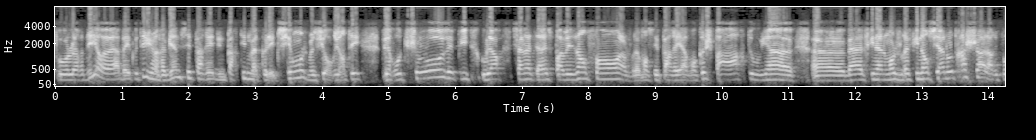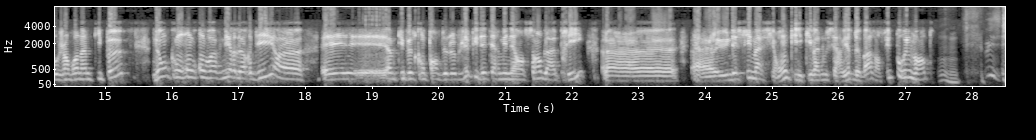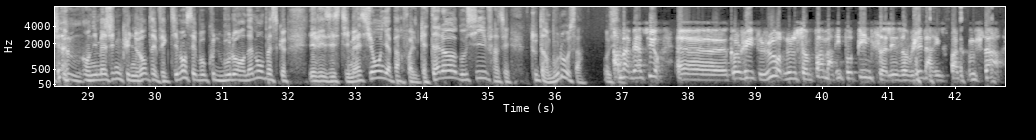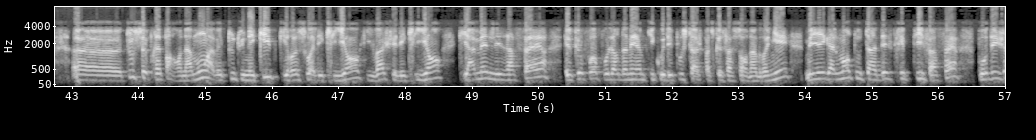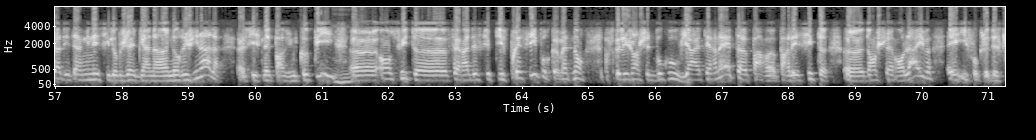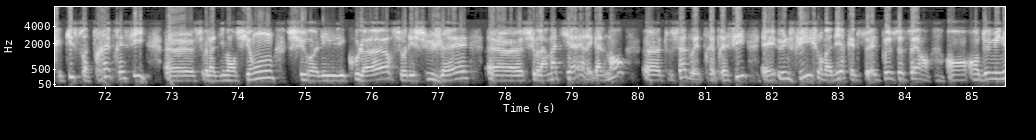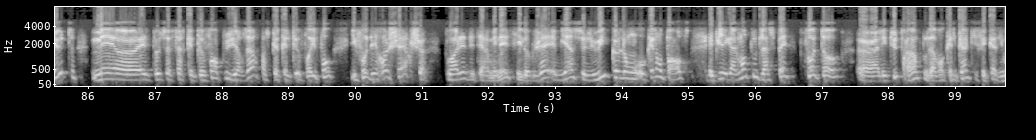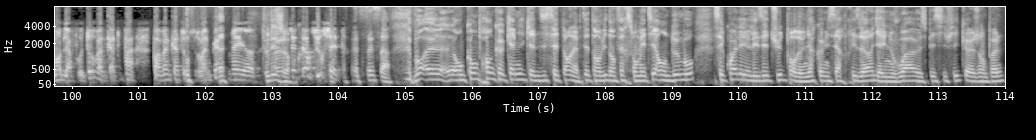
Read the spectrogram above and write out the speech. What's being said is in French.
pour leur dire ah ben écoutez, j'aimerais bien me séparer d'une partie de ma collection. Je me suis orienté vers autre chose. Et puis, ou alors, ça n'intéresse pas mes enfants. Alors, je voudrais m'en séparer avant que je parte. Ou bien, ben finalement, je voudrais financer un autre achat. Alors, il faut que j'en vende un petit peu. Donc, on, on- on va venir leur dire euh, et, un petit peu ce qu'on pense de l'objet, puis déterminer ensemble un prix, euh, euh, une estimation qui, qui va nous servir de base ensuite pour une vente. Oui, on imagine qu'une vente, effectivement, c'est beaucoup de boulot en amont parce que il y a les estimations, il y a parfois le catalogue aussi. Enfin, c'est tout un boulot, ça. Aussi. Ah ben bien sûr, euh, comme je dis toujours, nous ne sommes pas Mary Poppins, les objets n'arrivent pas comme ça. Euh, tout se prépare en amont avec toute une équipe qui reçoit les clients, qui va chez les clients, qui amène les affaires. Quelquefois, il faut leur donner un petit coup d'époustage parce que ça sort d'un grenier, mais il y a également tout un descriptif à faire pour déjà déterminer si l'objet est bien un original, euh, si ce n'est pas une copie. Euh, ensuite, euh, faire un descriptif précis pour que maintenant, parce que les gens achètent beaucoup via Internet, euh, par, euh, par les sites euh, d'enchères en live, et il faut que le descriptif soit très précis euh, sur la dimension, sur les, couleurs, sur les sujets, sur la matière également. Euh, tout ça doit être très précis. Et une fiche, on va dire qu'elle peut se faire en deux minutes, mais euh, elle peut se faire quelquefois en plusieurs heures, parce que quelquefois il faut il faut des recherches pour aller déterminer si l'objet est bien celui que l'on auquel on pense. Et puis également tout l'aspect photo. Euh, à l'étude, par exemple, nous avons quelqu'un qui fait quasiment de la photo 24, pas, pas 24 heures sur 24, mais euh, Tous les jours. 7 heures sur 7. C'est ça. Bon, euh, on comprend que Camille, qui a 17 ans, elle a peut-être envie d'en faire son métier. En deux mots, c'est quoi les, les études pour devenir commissaire-priseur? Il y a une voie euh, spécifique, euh, Jean-Paul?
